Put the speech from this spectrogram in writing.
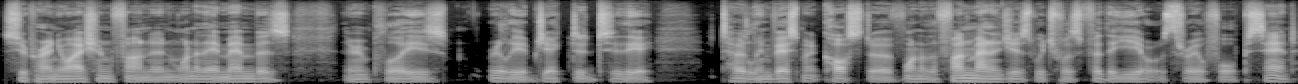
superannuation fund and one of their members, their employees really objected to the total investment cost of one of the fund managers, which was for the year it was three or four percent,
